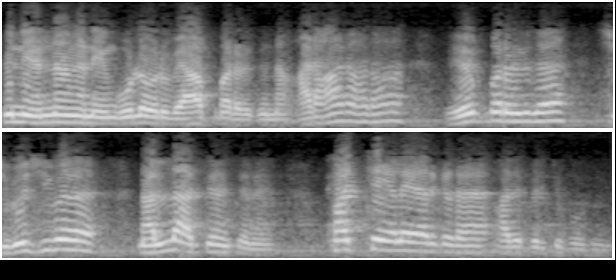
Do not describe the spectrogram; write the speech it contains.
பின்ன என்னங்க எங்க ஊர்ல ஒரு வேப்பமரம் இருக்குன்னா? அடாடாடா வேப்பமரம் இருக்குதா? சிவ சிவ நல்ல அர்ச்சனை. பச்சை இலையா இருக்கடா? அதை பிரிச்சு போடுங்க.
